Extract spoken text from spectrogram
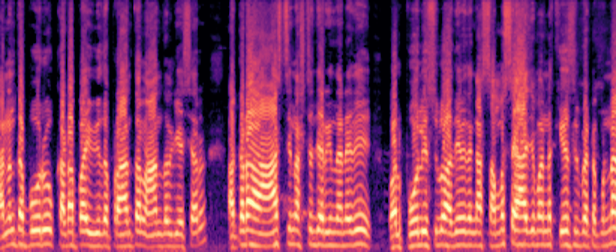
అనంతపూరు కడప వివిధ ప్రాంతాలను ఆందోళన చేశారు. అక్కడ ఆస్తి నష్టం జరిగింది అనేది వాళ్ళు పోలీసులు అదేవిధంగా సమస్య యాజమాన్య కేసులు పెట్టకుండా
